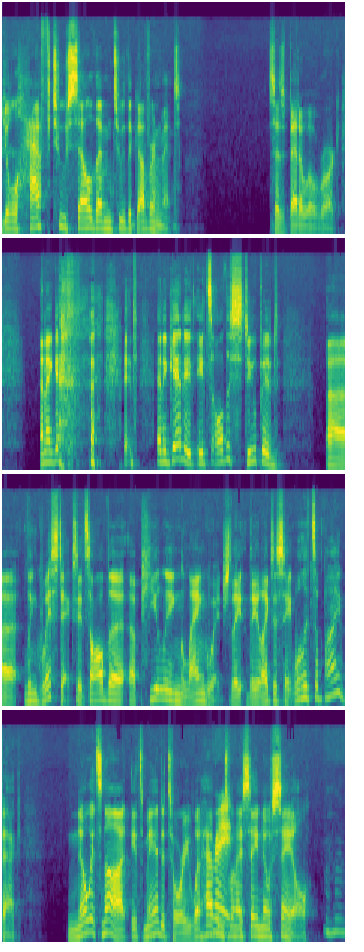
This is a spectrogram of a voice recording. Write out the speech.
you'll have to sell them to the government, says Beto O'Rourke. And I it, and again, it, it's all this stupid uh, linguistics. It's all the appealing language. They they like to say, well, it's a buyback. No, it's not. It's mandatory. What happens Right. when I say no sale? hmm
